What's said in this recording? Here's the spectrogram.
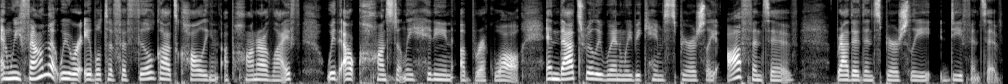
And we found that we were able to fulfill God's calling upon our life without constantly hitting a brick wall. And that's really when we became spiritually offensive rather than spiritually defensive.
